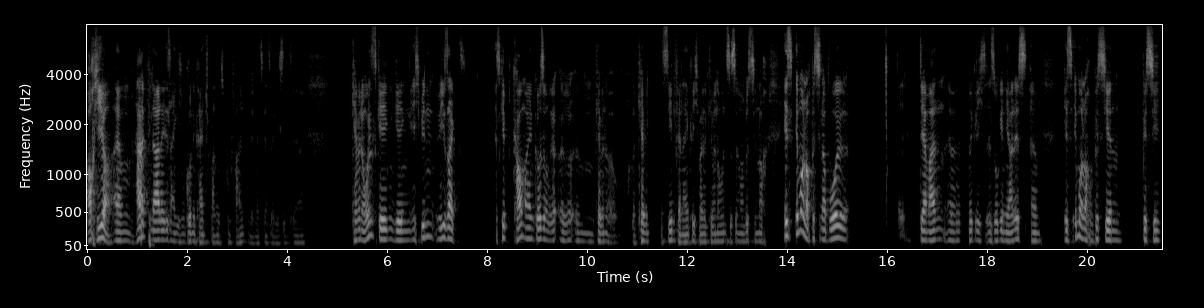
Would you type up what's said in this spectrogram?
auch hier, ähm, Halbfinale ist eigentlich im Grunde kein Spannungspunkt vorhanden, wenn wir jetzt ganz ehrlich sind. Äh, Kevin Owens gegen, gegen, ich bin, wie gesagt, es gibt kaum einen größeren äh, äh, Kevin oder Kevin Steen-Fan eigentlich, weil Kevin Owens ist immer ein bisschen noch, ist immer noch ein bisschen, obwohl äh, der Mann äh, wirklich so genial ist, ähm, ist immer noch ein bisschen, bisschen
